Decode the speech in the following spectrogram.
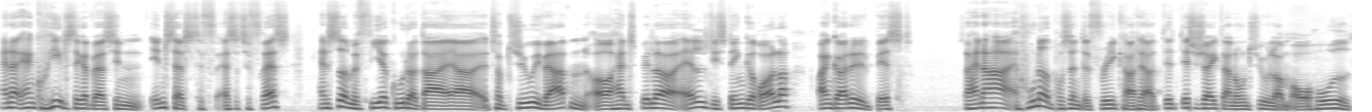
Han, er, han kunne helt sikkert være sin indsats til, altså tilfreds. Han sidder med fire gutter, der er top 20 i verden, og han spiller alle de stinke roller, og han gør det bedst. Så han har 100% et free card her. Det, det synes jeg ikke, der er nogen tvivl om overhovedet.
